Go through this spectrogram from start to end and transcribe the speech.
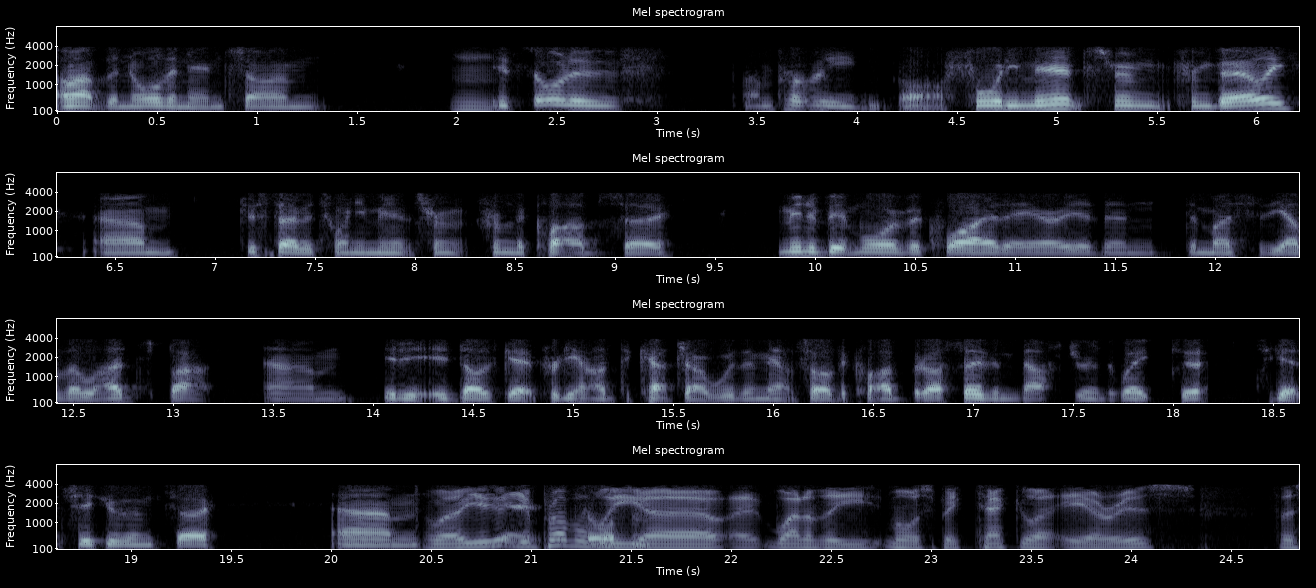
I'm up the northern end, so I'm Mm. it's sort of I'm probably oh, 40 minutes from from Burleigh, um, just over 20 minutes from from the club. So I'm in a bit more of a quieter area than than most of the other lads, but um, it it does get pretty hard to catch up with them outside the club. But I see them enough during the week to to get sick of them. So um, Well, you, yeah, you're probably awesome. uh, at one of the more spectacular areas for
